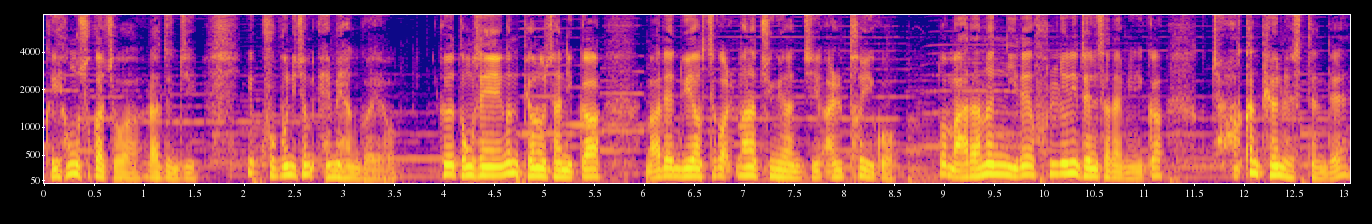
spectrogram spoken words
그 형수가 좋아. 라든지 이 구분이 좀 애매한 거예요. 그 동생은 변호사니까 말의 뉘앙스가 얼마나 중요한지 알 터이고 또 말하는 일에 훈련이 된 사람이니까 정확한 표현을 했을 텐데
